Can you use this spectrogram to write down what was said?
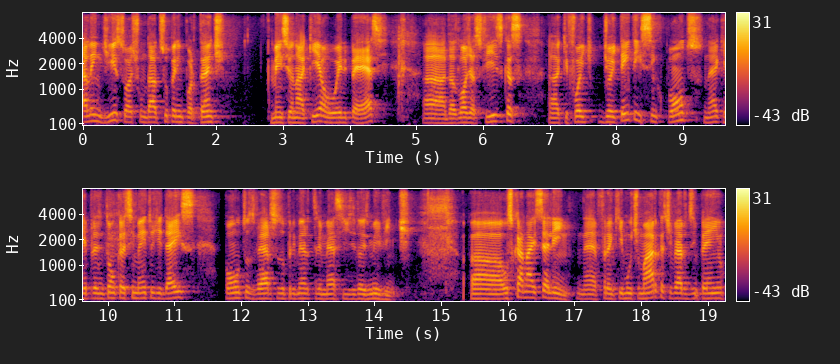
Além disso, acho dado super importante mencionar aqui é o NPS das lojas físicas, que foi de 85 pontos, que representou um crescimento de 10 pontos versus o primeiro trimestre de 2020. Os canais Sell-in, franquia e multimarcas, tiveram desempenho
